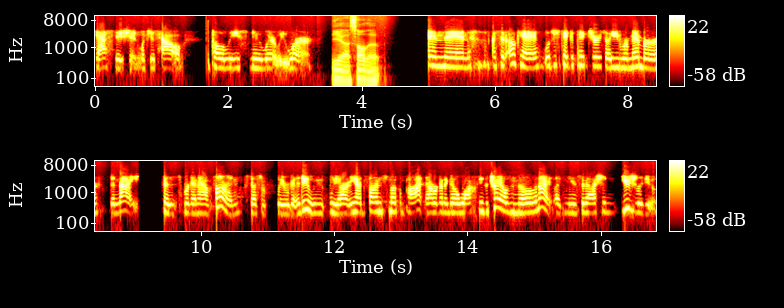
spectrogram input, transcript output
gas station, which is how the police knew where we were. Yeah, I saw that. And then I said, okay, we'll just take a picture so you remember the night because we're going to have fun. 'cause that's what we were going to do. We, we already had fun smoking pot. Now we're going to go walk through the trails in the middle of the night like me and Sebastian usually do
